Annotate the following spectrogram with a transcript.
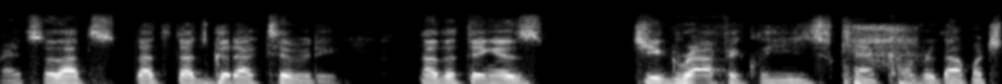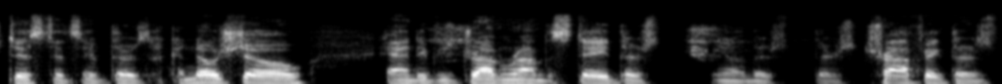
right? So that's that's that's good activity. Now the thing is, geographically, you just can't cover that much distance. If there's like a no show, and if he's driving around the state, there's you know there's there's traffic, there's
